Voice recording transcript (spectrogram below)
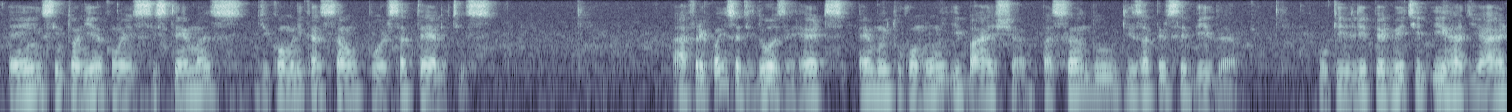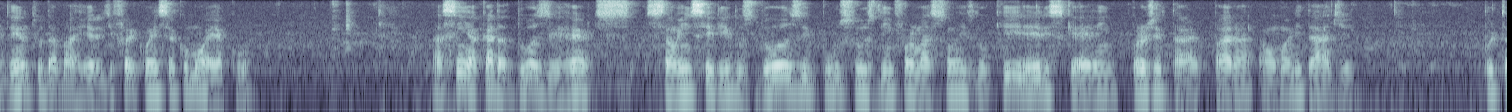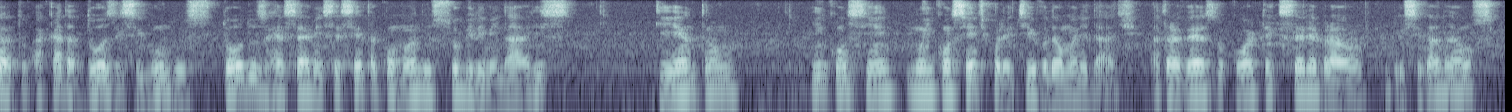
em sintonia com os sistemas de comunicação por satélites. A frequência de 12 Hz é muito comum e baixa, passando desapercebida, o que lhe permite irradiar dentro da barreira de frequência como eco. Assim, a cada 12 Hz são inseridos 12 pulsos de informações do que eles querem projetar para a humanidade. Portanto, a cada 12 segundos, todos recebem 60 comandos subliminares que entram inconsciente, no inconsciente coletivo da humanidade, através do córtex cerebral dos cidadãos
